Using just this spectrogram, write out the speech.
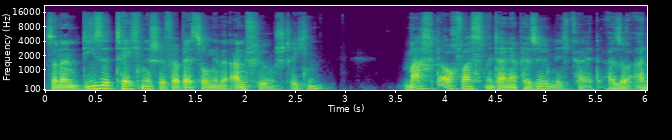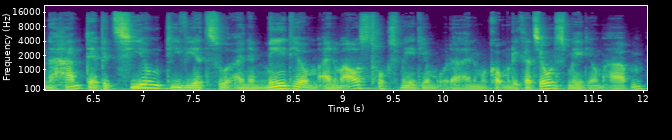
sondern diese technische Verbesserung in Anführungsstrichen macht auch was mit deiner Persönlichkeit. Also anhand der Beziehung, die wir zu einem Medium, einem Ausdrucksmedium oder einem Kommunikationsmedium haben,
